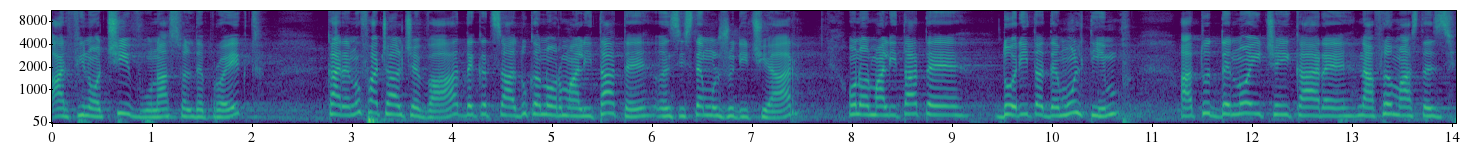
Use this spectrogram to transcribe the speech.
ar fi nociv un astfel de proiect care nu face altceva decât să aducă normalitate în sistemul judiciar, o normalitate dorită de mult timp, atât de noi cei care ne aflăm astăzi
